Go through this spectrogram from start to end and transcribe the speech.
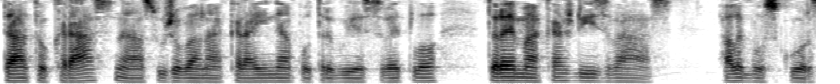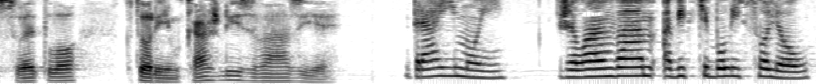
Táto krásna a sužovaná krajina potrebuje svetlo, ktoré má každý z vás, alebo skôr svetlo, ktorým každý z vás je. Drahí moji, želám vám, aby ste boli soľou,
